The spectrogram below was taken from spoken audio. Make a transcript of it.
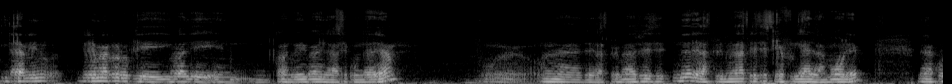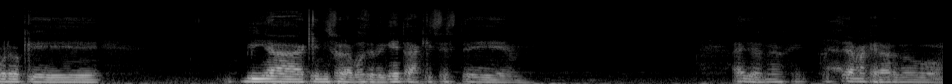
Y también, yo me acuerdo que igual de, cuando iba en la secundaria, una de las primeras veces, una de las primeras veces que fui a la mole, me acuerdo que vi a quien hizo la voz de Vegeta, que es este Ay, Dios mío, se llama Gerardo?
